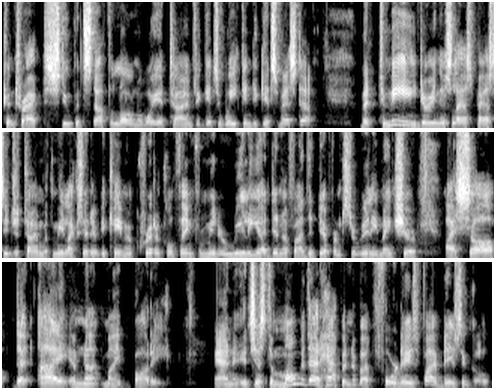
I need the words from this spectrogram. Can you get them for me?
contract stupid stuff along the way at times. It gets weakened, it gets messed up. But to me, during this last passage of time with me, like I said, it became a critical thing for me to really identify the difference, to really make sure I saw that I am not my body. And it's just the moment that happened about four days, five days ago,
